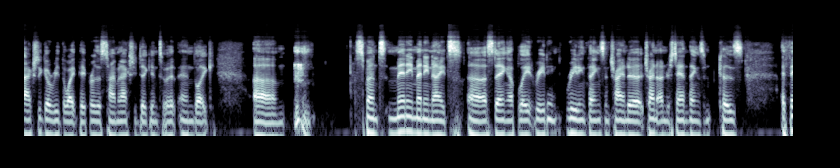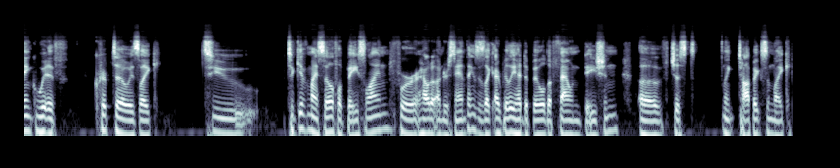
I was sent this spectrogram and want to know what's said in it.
actually go read the white paper this time and actually dig into it and like um, spent many many nights uh, staying up late reading reading things and trying to trying to understand things because I think with crypto is like to to give myself a baseline for how to understand things is like I really had to build a foundation of just like topics and like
